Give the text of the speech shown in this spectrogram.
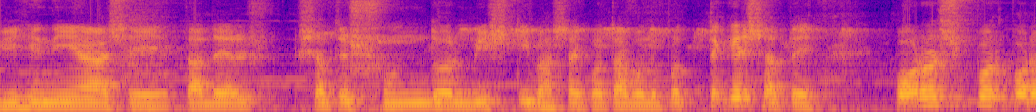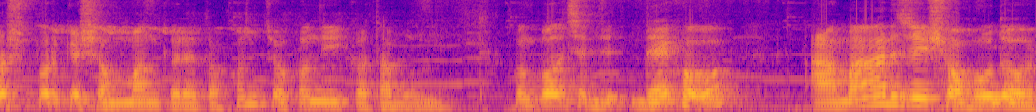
গৃহে নিয়ে আসে, তাদের সাথে সুন্দর মিষ্টি ভাষায় কথা বলে, প্রত্যেকের সাথে পরস্পর পরস্পরকে সম্মান করে তখন যখন এই কথা বলি, তখন বলছে দেখো, আমার যে সহোদর,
